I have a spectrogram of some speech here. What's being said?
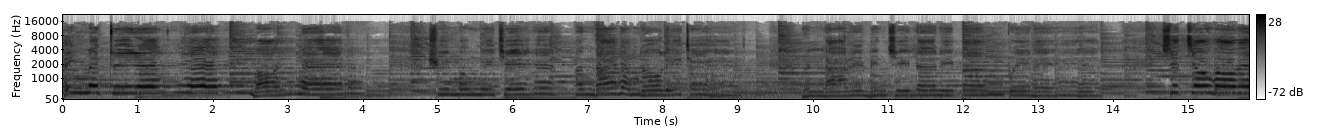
ဟိမ်မတွေရဲ့မိုင်းနဲ့ရွှေမုံတွေချဲအန်ဒါနန်တော်လေးတဲ့ဝင်လာရဲ့မင်းချီလန်းတွေပန်းပွေနေချစ်ကြောင်ပါပဲ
